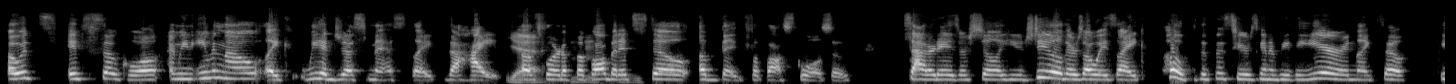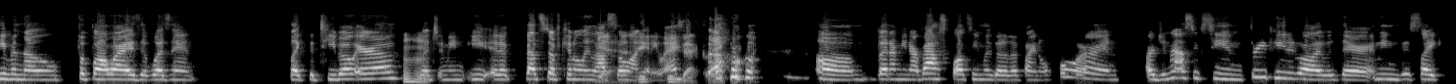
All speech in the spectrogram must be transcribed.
Oh, it's it's so cool. I mean, even though like we had just missed like the height Yeah. of Florida Mhm, football, but it's still a big football school. So Saturdays are still a huge deal. There's always like hope that this year's going to be the year, and like so, even though football wise it wasn't like the Tebow era, Mhm. which I mean, you- it, that stuff can only last so long anyway. exactly. So, um, but I mean, our basketball team would go to the Final Four, and our gymnastics team three-peated while I was there. I mean, just like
